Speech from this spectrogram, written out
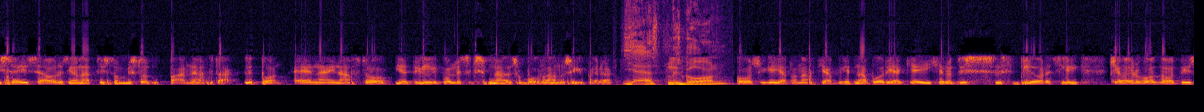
ίσα ίσα ώρες για να αυξήσει το μισθό του. Πάνε αυτά. Λοιπόν, ένα είναι αυτό, γιατί λέει πολλές εξυπνάδες ο Μπογδάνος εκεί πέρα. Yes, please go on. Όσο και για τον αυτιά που είχε την απορία και είχε ρωτήσει στην τηλεόραση, λέει και ο εργοδότης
